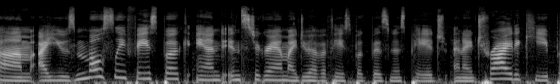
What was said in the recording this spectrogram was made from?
Um, I use mostly Facebook and Instagram. I do have a Facebook business page, and I try to keep.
